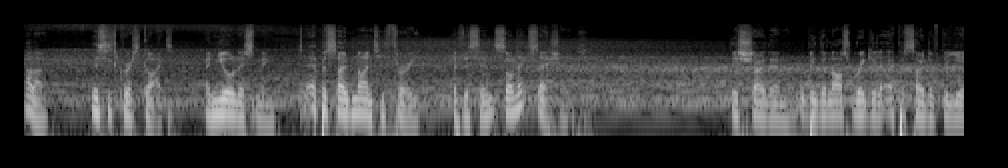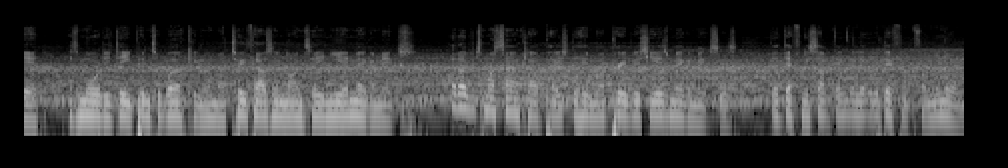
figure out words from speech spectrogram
Hello, this is Chris Geit, and you're listening to episode 93 of the Synth Sonic Sessions. This show then will be the last regular episode of the year as I'm already deep into working on my 2019 year mega mix. Head over to my SoundCloud page to hear my previous year's mega mixes. They're definitely something a little different from the norm.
